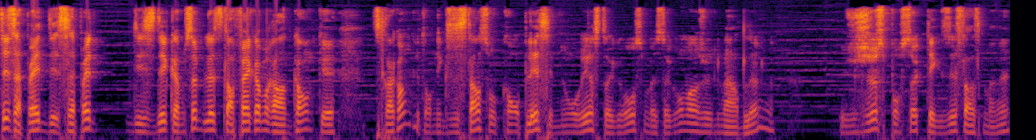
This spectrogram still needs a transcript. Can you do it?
tu sais, ça peut être des, ça peut être des idées comme ça, pis là, tu t'en fais comme rendre compte que, tu te rends compte que ton existence au complet, c'est de nourrir ce gros, ce gros mangeur de merde-là. là. C'est Juste pour ça que t'existes en ce moment.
